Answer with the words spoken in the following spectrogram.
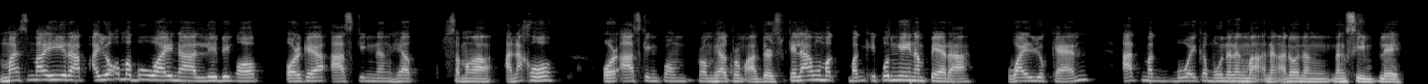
Mas mahirap, ayoko mabuhay na living off or kaya asking ng help sa mga anak ko or asking from, from help from others. Kailangan mo mag, mag-ipon ngayon ng pera while you can at magbuhay ka muna ng, ma- ng, ano, ng, ng simple.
